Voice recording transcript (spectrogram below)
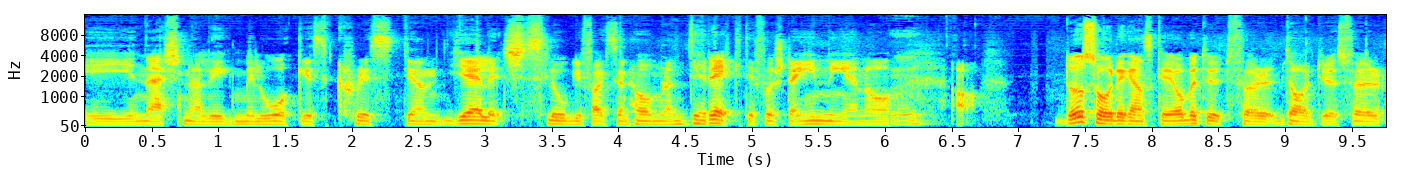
i National League Milwaukees Christian Jelic slog ju faktiskt en homerun direkt i första inningen. Och, ja, då såg det ganska jobbigt ut för Dodgers. För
